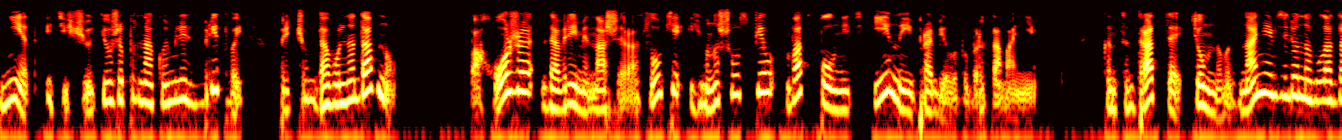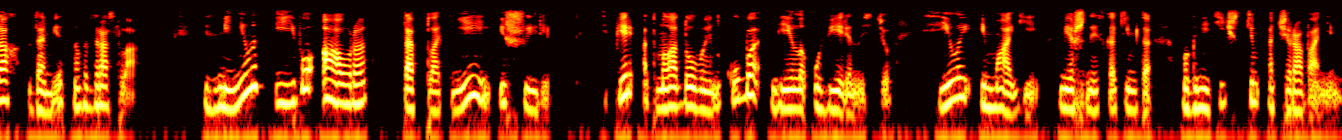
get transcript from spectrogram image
Нет, эти щеки уже познакомились с бритвой, причем довольно давно. Похоже, за время нашей разлуки юноша успел восполнить и иные пробелы в образовании. Концентрация темного знания в зеленых глазах заметно возросла. Изменилась и его аура, став плотнее и шире. Теперь от молодого инкуба веяло уверенностью, силой и магией, смешанной с каким-то магнетическим очарованием.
